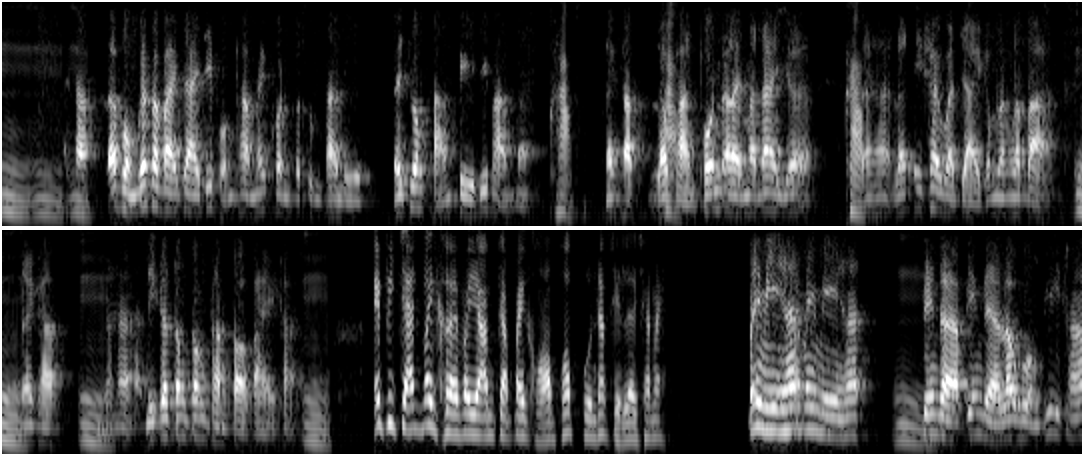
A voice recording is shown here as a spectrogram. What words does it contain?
อืมอืมครับแล้วผมก็สบายใจที่ผมทำให้คนปทุมธานีในช่วงสามปีที่ผ่านมาครับนะครับ เราครับผ่านพ้นอะไรมาได้เยอะครับนะฮะและนี่ไข้หวัดใหญ่กำลังระบาดอืมนะครับอืมนะฮะอันนี้ก็ต้องต้องทำต่อไปครับอืมเอ้พี่แจ๊ดไม่เคยพยายามจะไปขอพบคุณทักษิณเลยใช่ไหมไม่มีฮะ ไม่มีฮะอืมเพียงแต่เพียงแต่เราห่วงพี่เขา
